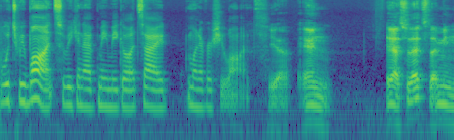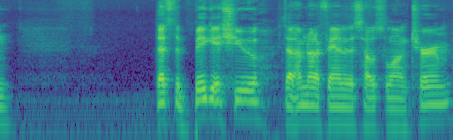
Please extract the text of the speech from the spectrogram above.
which we want so we can have Mimi go outside whenever she wants. Yeah, and yeah, so that's I mean, that's the big issue that I'm not a fan of this house long term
